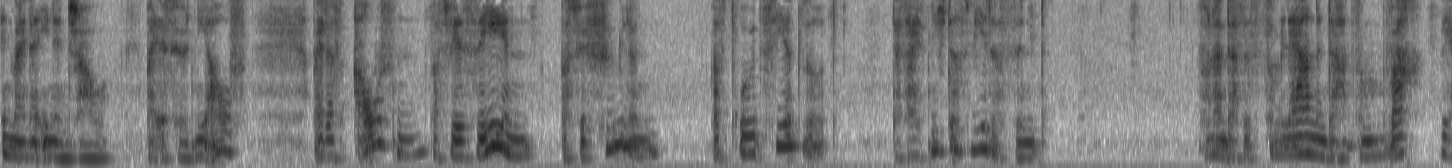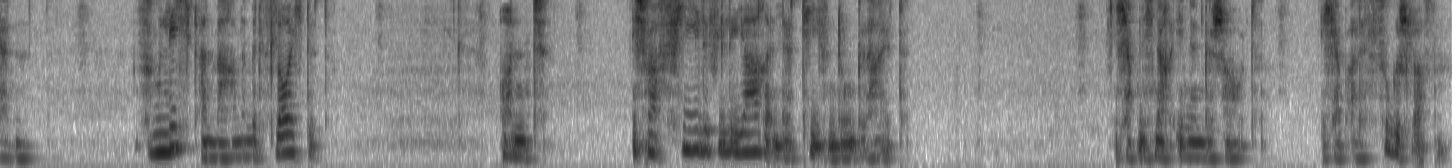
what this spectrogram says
in meiner Innenschau, weil es hört nie auf, weil das Außen, was wir sehen, was wir fühlen, was projiziert wird, das heißt nicht, dass wir das sind, sondern das ist zum Lernen da, zum Wachwerden, zum Licht anmachen, damit es leuchtet. Und ich war viele, viele Jahre in der tiefen Dunkelheit. Ich habe nicht nach innen geschaut. Ich habe alles zugeschlossen,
